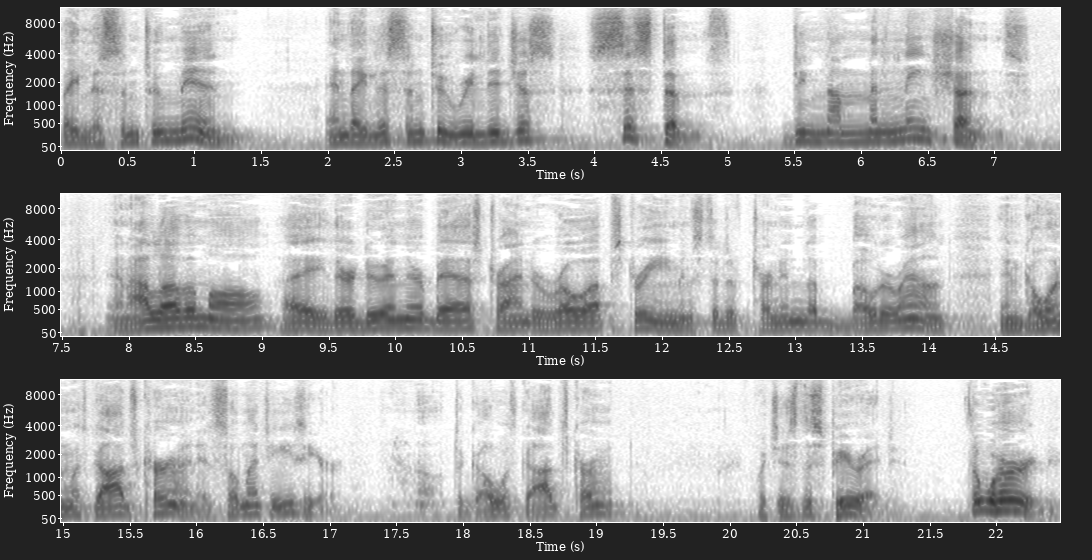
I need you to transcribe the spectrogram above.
They listen to men and they listen to religious systems, denominations. And I love them all. Hey, they're doing their best trying to row upstream instead of turning the boat around and going with God's current. It's so much easier you know, to go with God's current, which is the Spirit, the Word.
